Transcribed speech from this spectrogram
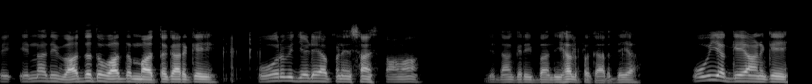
ਵੀ ਇਹਨਾਂ ਦੀ ਵੱਧ ਤੋਂ ਵੱਧ ਮਦਦ ਕਰਕੇ ਹੋਰ ਵੀ ਜਿਹੜੇ ਆਪਣੇ ਸੰਸਥਾਵਾਂ, ਜਿੱਦਾਂ ਗਰੀਬਾਂ ਦੀ ਹੈਲਪ ਕਰਦੇ ਆ, ਉਹ ਵੀ ਅੱਗੇ ਆਣ ਕੇ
